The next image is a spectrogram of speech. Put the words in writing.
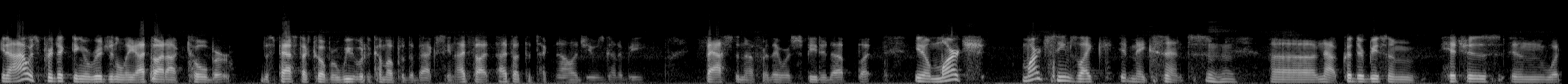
you know, I was predicting originally. I thought October, this past October, we would have come up with a vaccine. I thought I thought the technology was going to be fast enough, or they were speeded up. But you know, March March seems like it makes sense. Mm-hmm. Uh, now, could there be some hitches in what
